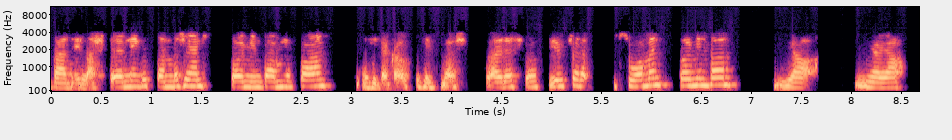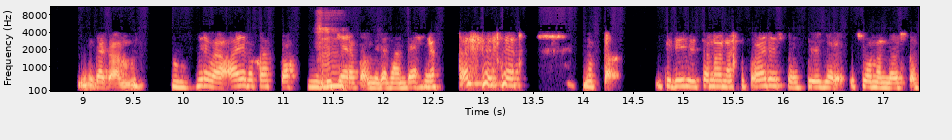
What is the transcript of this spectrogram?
päätin lähteä niin kuin tämmöiseen toimintaan mukaan, ja sitä kautta sitten myös Fridays for Future Suomen toimintaan. Ja, ja, ja mitäkään, hirveä aivokatko, niin mm. kertoa, mitä mä oon tehnyt. Mutta piti siis sanoa näistä Fridays Suomen noista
